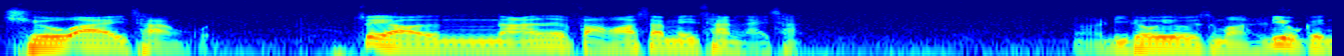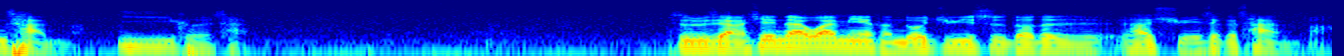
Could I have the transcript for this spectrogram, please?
求哀忏悔，最好拿那法华三昧忏来忏。啊，里头有什么六根忏嘛，一一可忏，是不是这样？现在外面很多居士都是他学这个忏法，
